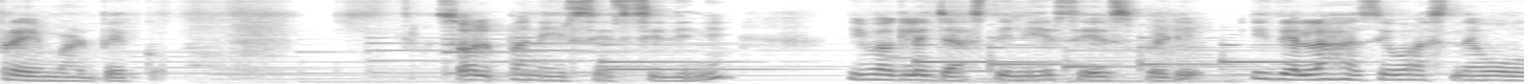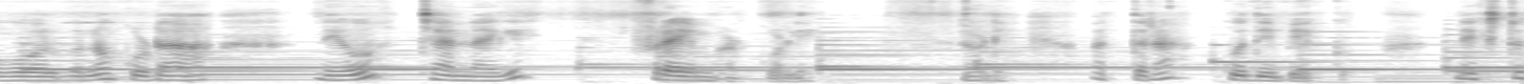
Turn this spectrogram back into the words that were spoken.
ಫ್ರೈ ಮಾಡಬೇಕು. ಸ್ವಲ್ಪ ನೀರು ಸೇರಿಸಿದ್ದೀನಿ. ಇವಾಗಲೇ ಜಾಸ್ತಿ ನೀರು ಸೇರಿಸ್ಬೇಡಿ. ಇದೆಲ್ಲ ಹಸಿ ವಾಸನೆ ಹೋಗೋವರೆಗೂ ಕೂಡ ನೀವು ಚೆನ್ನಾಗಿ ಫ್ರೈ ಮಾಡ್ಕೊಳ್ಳಿ. ನೋಡಿ ಆ ಥರ ಕುದಿಬೇಕು. ನೆಕ್ಸ್ಟು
